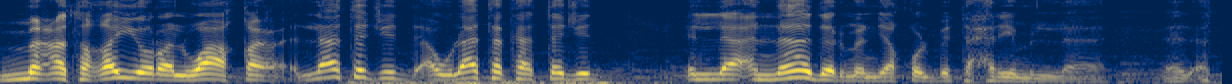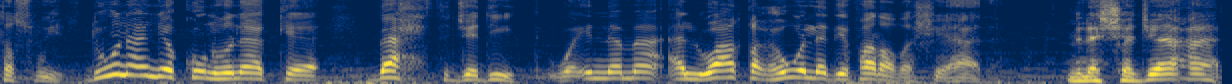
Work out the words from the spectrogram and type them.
مع تغير الواقع لا تجد أو لا تكاد تجد إلا النادر من يقول بتحريم التصوير دون أن يكون هناك بحث جديد وإنما الواقع هو الذي فرض الشيء هذا. من الشجاعة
